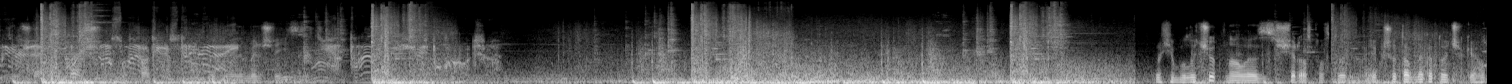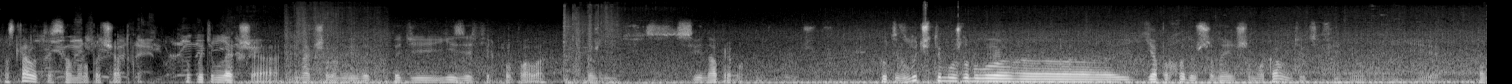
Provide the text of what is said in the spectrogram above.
вони Стріляй! менше їздять. Трохи було чутно, але ще раз повторюю. Якщо там на каточок його поставити з самого початку, то потім легше, а інакше вони тоді їздять як попало. Кожен свій напрямок. Тут і влучити можна було. е, Я проходив ще на іншому аккаунті цю фігню. І там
